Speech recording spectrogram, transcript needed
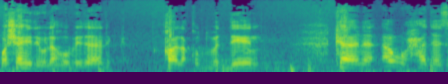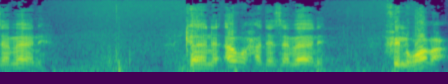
وشهدوا له بذلك. قال قطب الدين كان أوحد زمانه كان أوحد زمانه في الورع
